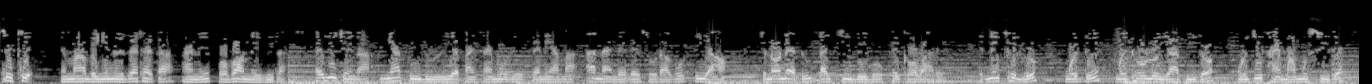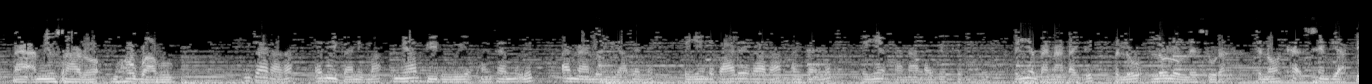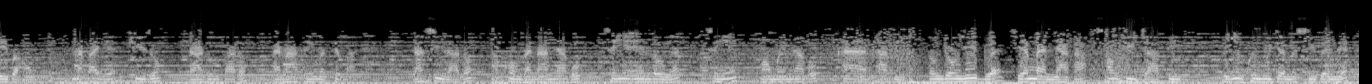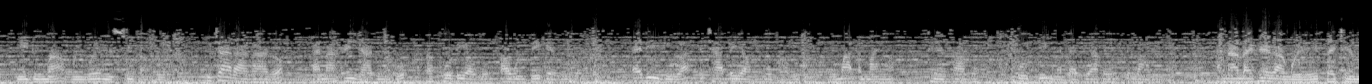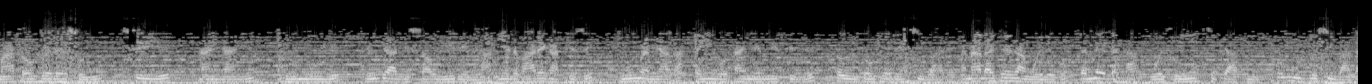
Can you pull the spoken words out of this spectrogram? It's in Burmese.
စစ်ခေတ်မြန်မာဘရင်တွေလက်ထက်ကဘဏ်တွေပေါ်ပေါက်နေပြီလားအဲ့ဒီချိန်ကအများပြည်သူတွေရဲ့ပိုင်ဆိုင်မှုတွေဘယ်နေရာမှာအနံ့တယ်လဲဆိုတာကိုသိအောင်ကျွန်တော်နဲ့အတူလိုက်ကြည့်ပေးဖို့ဖိတ်ခေါ်ပါတယ်ဒီနေ့ခေတ်လို့ငွေတွင်းငွေထုတ်လို့ရပြီးတော့ငွေကြေးခိုင်မာမှုရှိတဲ့ဘဏ်အမျိုးအစားတော့မဟုတ်ပါဘူး ထူးခြားတာကအဲ့ဒီဘဏ်တွေမှာအများပြည်သူတွေရဲ့ပိုင်ဆိုင်မှုတွေအနံ့လို့ရပဲနဲ့ဘရင်တစ်ပါးတည်းကလာပိုင်ဆိုင်လို့ဘရင်ဘဏ္ဍာလိုက်ပဲဖြစ်ပါတယ်ဘရင်ဘဏ္ဍာတိုက်တွေဘလို့အလုပ်လုပ်လဲဆိုတာကျွန်တော်ထပ်ဆင်ပြပေးပါအောင်နှစ်တိုက်ရဲ့အကြီးဆုံးဓာတုကတော့ဘဏ္ဍာသိမ်းမဖြစ်ပါတယ်ရရှိလာတော့အခွန်ဘဏ္ဍာများကိုစည်ရင်လုပ်ရန်စည်ရင်မောင်မယ်များကိုခံအပ်ထားပြီးလုံခြုံရေးအတွက်ရဲမှန်များကစောင့်ကြည့်ကြပြီးဘရင်ခွင့်ပြုချက်မရှိဘဲနဲ့ဒီတူမှာဝင်ဝဲမရှိပါဘူး ထူးခြားတာကတော့ဘဏ္ဍာသိမ်းရာတူကိုအခုတယောက်ကိုပါဝင်ပေးခဲ့ပြီးအဲ့ဒီလူကတခြားတစ်ယောက်မဟုတ်ပါဘူးဒီမှာတမိုင်းမှာထင်ရှားဆုံးကိုကြည့်ငါတက်ပြပဲဖြစ်လာတယ်အနာလိုက်ခဲ့ကငွေတွေပဲချင်းမှာတုံးဆွဲတဲ့ဆိုရင်စီရေးနိုင်ငံရေးလူမှုရေးမြို့ပြတိဆောက်ရေးတွေမှာအရင်တစ်ပါးတည်းကဖြစ်စေမူးမှန်များကအရင်ကိုတိုင်းနေနေဖြစ်လို့သုံးတုံးဆွဲတဲ့ရှိပါတယ်အနာလိုက်ခဲ့ကငွေတွေကိုတစ်နေ့တစ်ခါဝယ်စီရင်စစ်ကြပြီးသုံးမှုပစ္စည်းပါက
